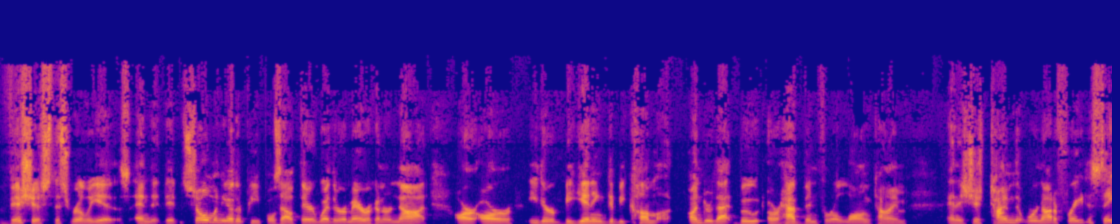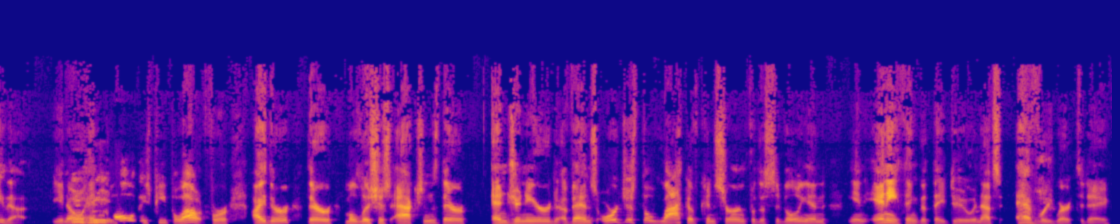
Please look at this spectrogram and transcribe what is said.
vicious this really is. And it, it, so many other peoples out there, whether American or not, are are either beginning to become under that boot or have been for a long time. And it's just time that we're not afraid to say that you know, mm-hmm. and call these people out for either their malicious actions, their engineered events, or just the lack of concern for the civilian in anything that they do. And that's everywhere today.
